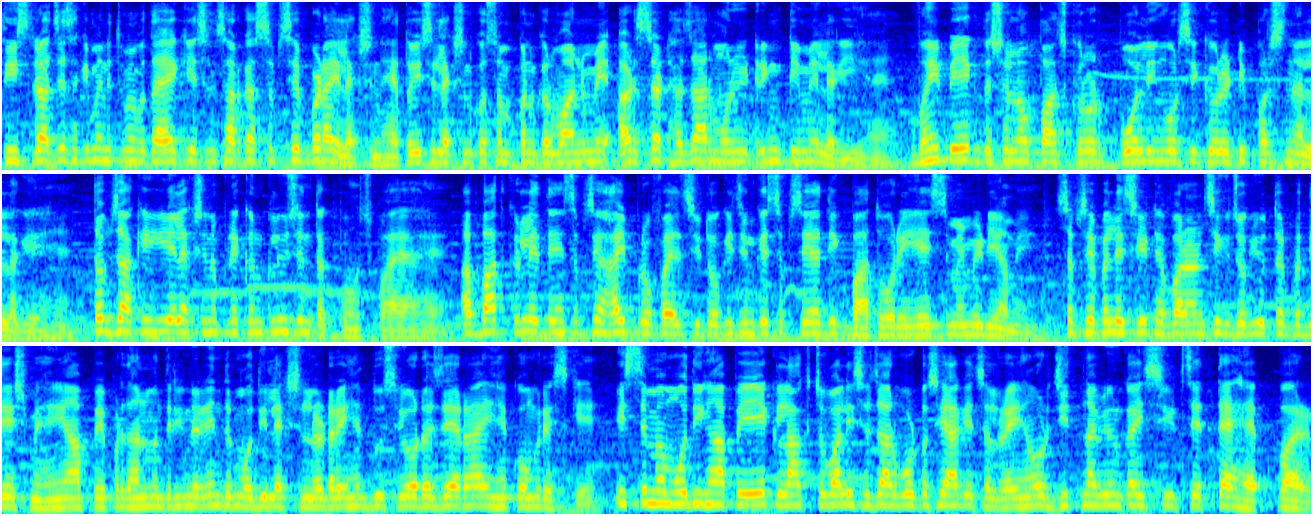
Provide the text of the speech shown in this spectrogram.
तीसरा, जैसा की मैंने तुम्हें बताया कि संसार का सबसे बड़ा इलेक्शन है तो इस इलेक्शन को संपन्न करवाने में अड़सठ हज़ार मॉनिटरिंग टीमें लगी हैं। वहीं पे एक दशमलव पाँच करोड़ पोलिंग और सिक्योरिटी पर्सनल लगे हैं। तब जाके ये इलेक्शन अपने कंक्लूजन तक पहुँच पाया है। अब बात कर लेते हैं सबसे हाई प्रोफ़ाइल सीटों की, जिनके सबसे अधिक बात हो रही है इस समय मीडिया में। सबसे पहले सीट है वाराणसी जो की उत्तर प्रदेश में है। यहाँ पे प्रधानमंत्री नरेंद्र मोदी इलेक्शन लड़ रहे हैं, दूसरी ओर अजय राय है कांग्रेस के। इस समय मोदी यहाँ पे एक लाख चौवालीस हज़ार वोटों से आगे चल रहे हैं और जितना भी उनका इस सीट से तय है पर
